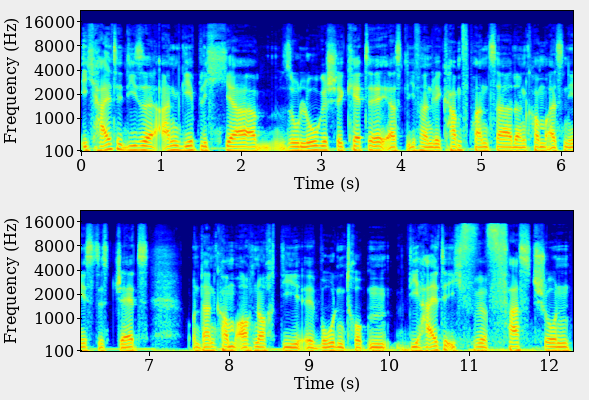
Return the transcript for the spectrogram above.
Ich halte diese angeblich ja so logische Kette. Erst liefern wir Kampfpanzer, dann kommen als nächstes Jets und dann kommen auch noch die äh, Bodentruppen. Die halte ich für fast schon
